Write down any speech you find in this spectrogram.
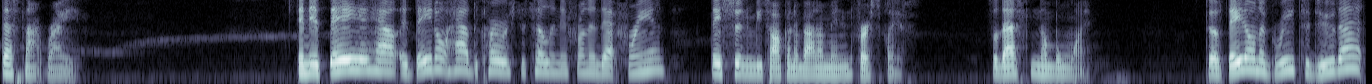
That's not right. And if they have if they don't have the courage to tell it in front of that friend, they shouldn't be talking about them in the first place. So that's number 1. So if they don't agree to do that,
